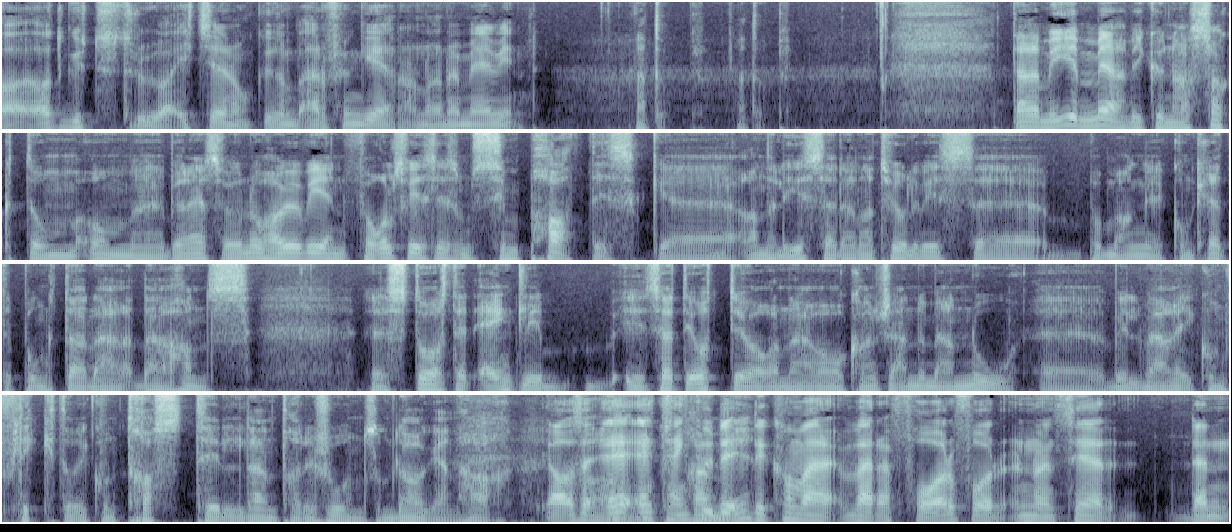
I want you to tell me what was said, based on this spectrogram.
at gudstrua ikke er noe som bare fungerer når det er medvind. Nettopp. nettopp. Det er mye mer vi kunne ha sagt om, om Bjørn Eidsvåg. Nå har jo vi en forholdsvis liksom sympatisk analyse. Det er naturligvis på mange konkrete punkter der, der hans ståsted egentlig i 70-80-årene, og kanskje enda mer nå, eh, vil være i konflikt og i kontrast til den tradisjonen som dagen har. Ja, altså, jeg, jeg tenker det, det kan være, være fare for når en ser den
